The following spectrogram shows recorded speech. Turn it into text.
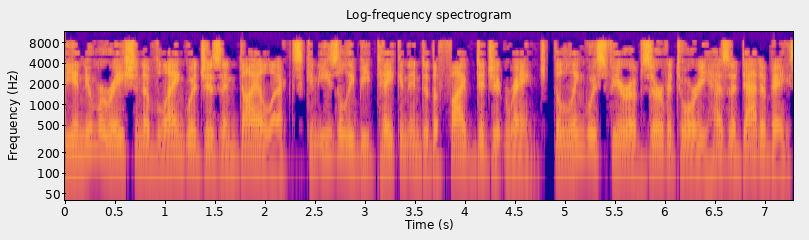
The enumeration of languages and dialects can easily be taken into the five-digit range. The Linguisphere Observatory has a database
